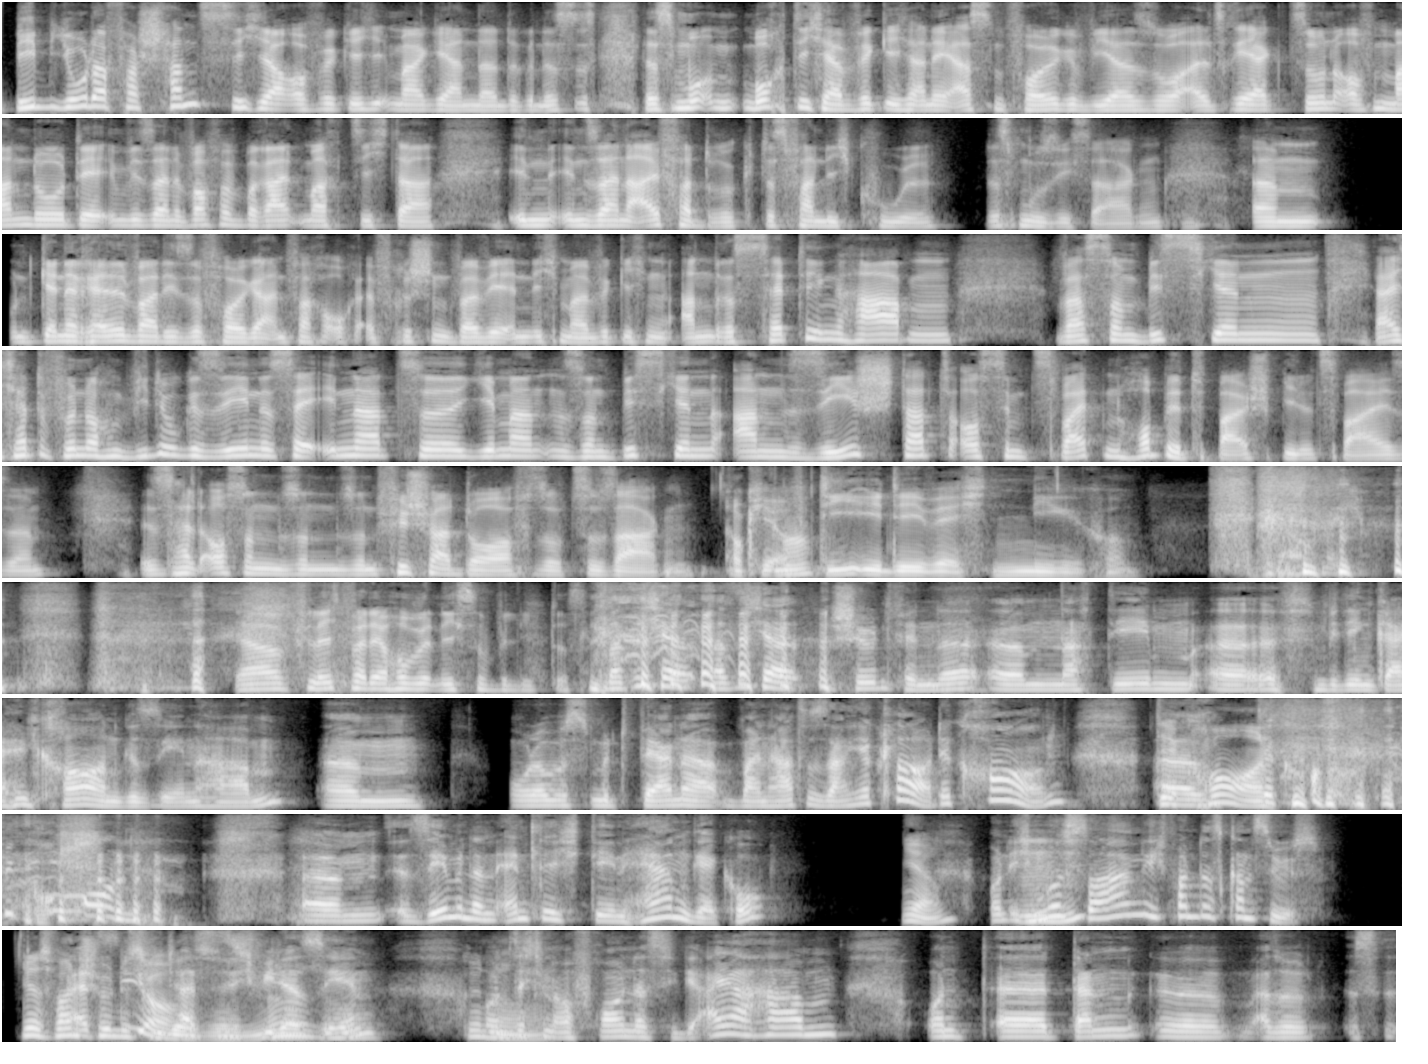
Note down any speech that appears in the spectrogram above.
Baby Yoda verschanzt sich ja auch wirklich immer gern da drin. Das, ist, das mo mochte ich ja wirklich an der ersten Folge, wie er so als Reaktion auf Mando, der irgendwie seine Waffe bereit macht, sich da in, in seine Eifer drückt. Das fand ich cool. Das muss ich sagen. Mhm. Ähm, und generell war diese Folge einfach auch erfrischend, weil wir endlich mal wirklich ein anderes Setting haben was so ein bisschen, ja, ich hatte vorhin noch ein Video gesehen, es erinnerte jemanden so ein bisschen an Seestadt aus dem zweiten Hobbit beispielsweise. Es ist halt auch so ein, so ein, so ein Fischerdorf sozusagen. Okay, ja? auf die Idee wäre ich nie gekommen. ja, vielleicht war der Hobbit nicht so beliebt. Was ich ja, was ich ja schön finde, ähm, nachdem äh, wir den geilen Kran gesehen haben, ähm, oder was mit Werner Beinhardt zu sagen, ja klar, der Kran. Der ähm, Kran. Der Kran. der Kran. ähm, sehen wir dann endlich den Herrn Gecko. Ja. Und ich mhm. muss sagen, ich fand das ganz süß. Ja, es war ein als, schönes ja, Wiedersehen. Als sie sich wiedersehen. Ne? Genau. Und sich dann auch freuen, dass sie die Eier haben. Und äh, dann, äh, also es,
